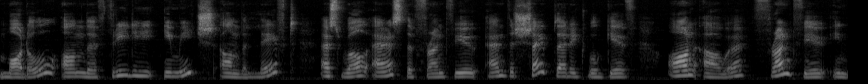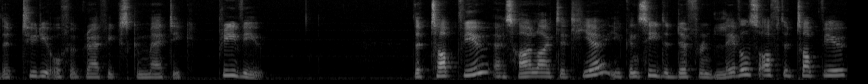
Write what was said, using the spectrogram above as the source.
model on the 3D image on the left as well as the front view and the shape that it will give on our front view in the 2D orthographic schematic preview. The top view, as highlighted here, you can see the different levels of the top view.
